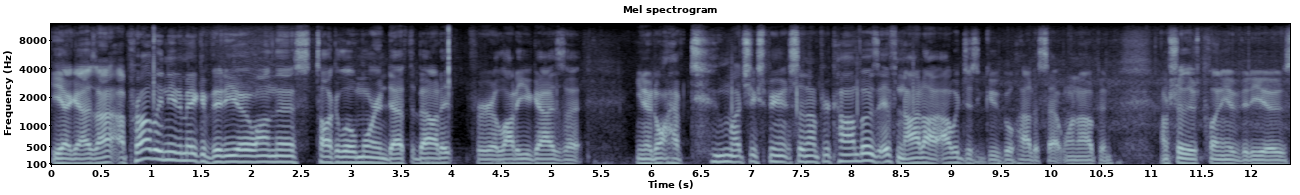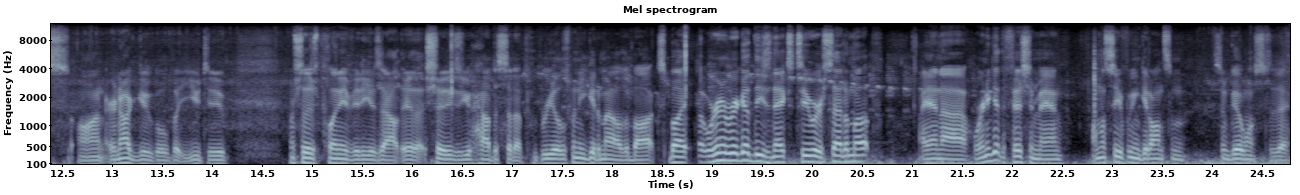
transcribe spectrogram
yeah, guys, I, I probably need to make a video on this, talk a little more in depth about it for a lot of you guys that you know, don't have too much experience setting up your combos. If not, I, I, would just Google how to set one up. And I'm sure there's plenty of videos on, or not Google, but YouTube. I'm sure there's plenty of videos out there that shows you how to set up reels when you get them out of the box. But we're gonna rig up these next two or set them up and uh, we're gonna get the fishing, man. I'm gonna see if we can get on some, some good ones today.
